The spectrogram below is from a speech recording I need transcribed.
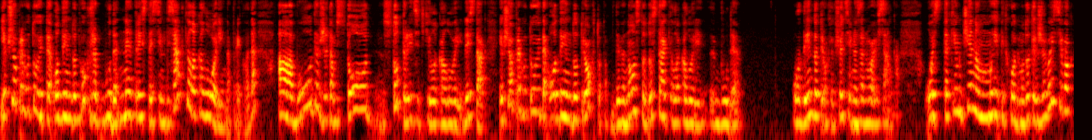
Якщо приготуєте 1 до 2, вже буде не 370 кілокалорій, наприклад, да? а буде вже там 100, 130 кілокалорій, десь так. Якщо приготуєте 1 до 3, то там 90 до 100 кілокалорій буде. 1 до 3, якщо цільнозернова вівсянка. Ось таким чином ми підходимо до тих же висівок,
